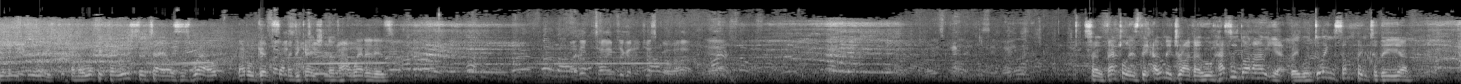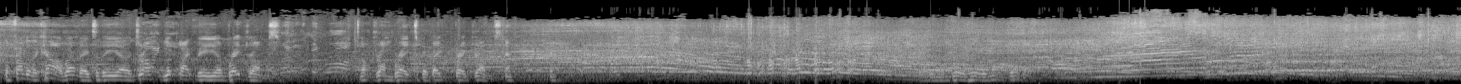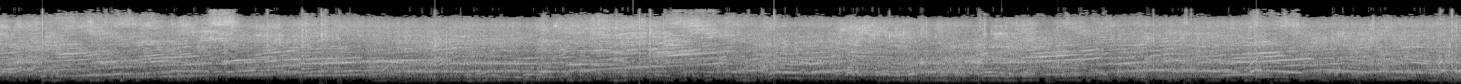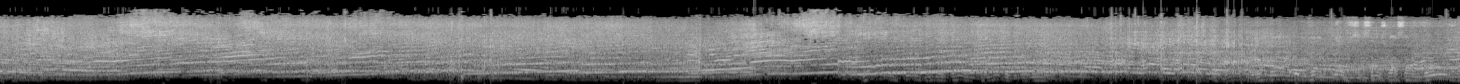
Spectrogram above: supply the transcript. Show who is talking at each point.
Speaker 1: And we're looking for rooster tails as well. That'll give some indication of how wet it is.
Speaker 2: I think times are going to just go up.
Speaker 1: So Vettel is the only driver who hasn't gone out yet. They were doing something to the uh, the front of the car, weren't they? To the uh, drum, looked like the uh, brake drums. Not drum brakes, but brake, brake drums. together. Paysandu.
